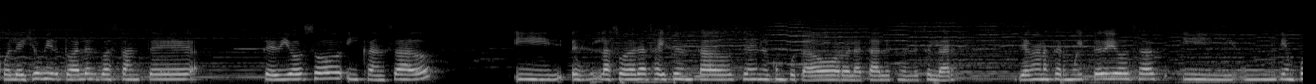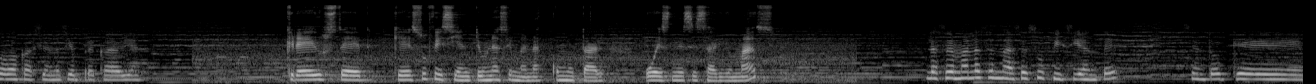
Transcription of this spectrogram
colegio virtual es bastante tedioso y cansado y las horas ahí sentados en el computador o la tablet o el celular llegan a ser muy tediosas y un tiempo de vacaciones siempre cae bien. ¿Cree usted que es suficiente una semana como tal o es necesario más? La semana se me hace suficiente. Siento que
